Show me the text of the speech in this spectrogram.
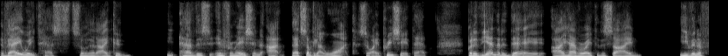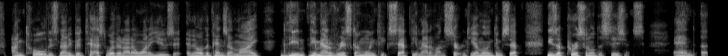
evaluate tests so that I could have this information. I, that's something I want. So I appreciate that. But at the end of the day, I have a right to decide, even if I'm told it's not a good test, whether or not I want to use it. And it all depends on my the the amount of risk I'm willing to accept, the amount of uncertainty I'm willing to accept. These are personal decisions, and uh,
